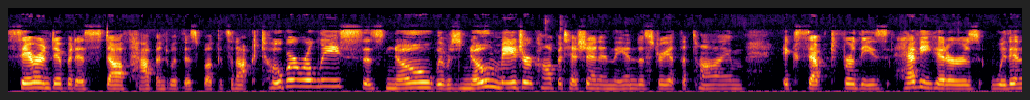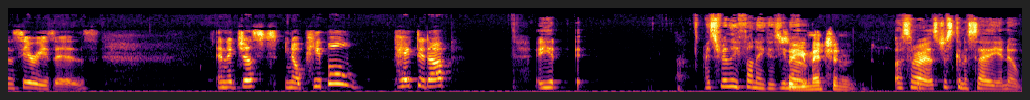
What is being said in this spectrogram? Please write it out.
serendipitous stuff happened with this book. It's an October release. There's no there was no major competition in the industry at the time except for these heavy hitters within series. And it just, you know, people picked it up. It, it, it's really funny because you so know. So you mentioned. Oh, sorry. I was just going to say, you know,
